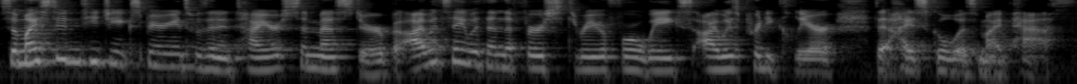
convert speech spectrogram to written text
So my student teaching experience was an entire semester, but I would say within the first three or four weeks, I was pretty clear that high school was my path.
